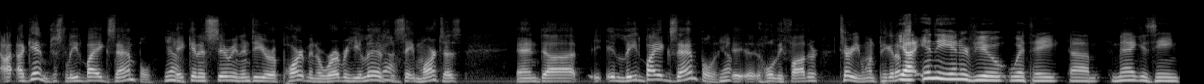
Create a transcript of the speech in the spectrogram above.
again, just lead by example. Yeah. Taking a Syrian into your apartment or wherever he lives Yeah. at St. Marta's, and uh, lead by example, Yep. uh, Holy Father. Terry, you want to pick it up? Yeah, in the interview with a um, magazine,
